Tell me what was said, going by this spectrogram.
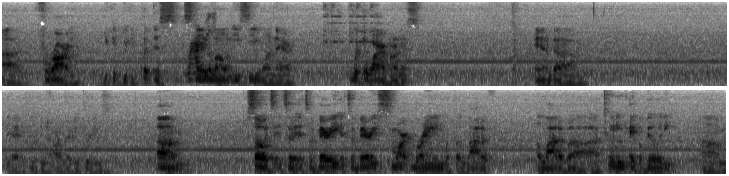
uh, Ferrari, you could you could put this standalone ECU on there with the wire harness, and um, yeah, looking at R33s. Um, so it's it's a it's a very it's a very smart brain with a lot of a lot of uh, uh, tuning capability. Um,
